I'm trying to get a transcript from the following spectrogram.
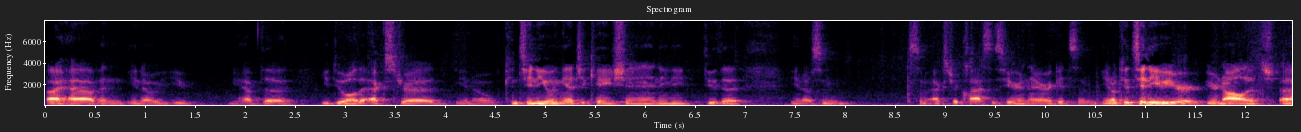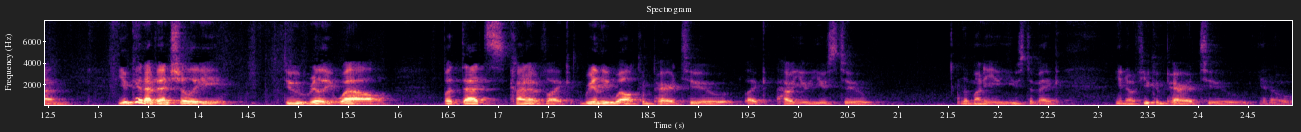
I have, and you know, you you have the you do all the extra, you know, continuing education, and you do the, you know, some some extra classes here and there, get some, you know, continue your your knowledge. Um, you can eventually do really well, but that's kind of like really well compared to like how you used to, the money you used to make you know, if you compare it to, you know,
